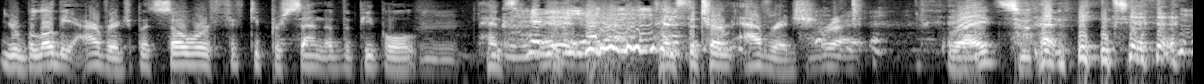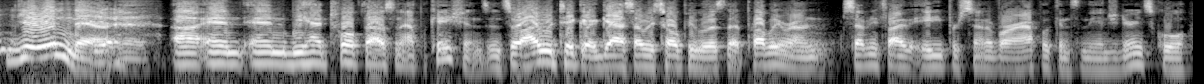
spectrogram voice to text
You're below the average, but so were 50% of the people, mm. hence, hence the term average Right. Right? So that means you're in there. Uh, and and we had 12,000 applications. And so I would take a guess, I always tell people this, that probably around 75, 80% of our applicants in the engineering school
